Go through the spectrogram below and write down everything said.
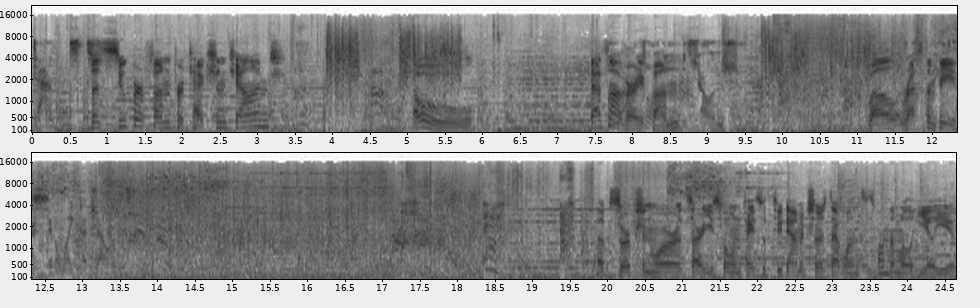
Dance. The super fun protection challenge? Oh. That's not very fun. This challenge. Well, rest in peace. I don't like that challenge. Absorption wards are useful when faced with two damage sourced at once, as one of them will heal you.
